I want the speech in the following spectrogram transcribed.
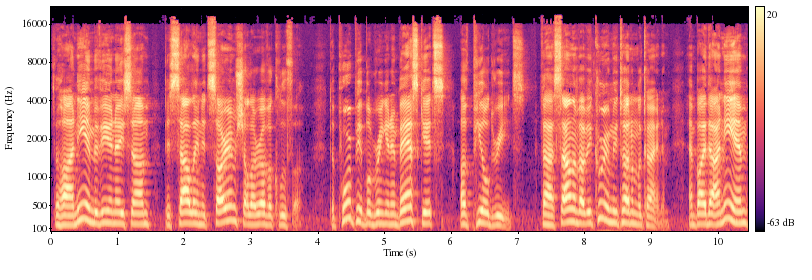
The Ha'aniyim Mivim Neisam Bisale Nitzarim Shal Arava Klufa. The poor people bring it in baskets of peeled reeds. The Vabikurim Litanim Lakainim. And by the Aniyim,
